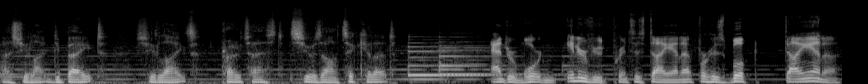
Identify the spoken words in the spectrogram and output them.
Uh, she liked debate. She liked protest. She was articulate. Andrew Morton interviewed Princess Diana for his book, Diana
